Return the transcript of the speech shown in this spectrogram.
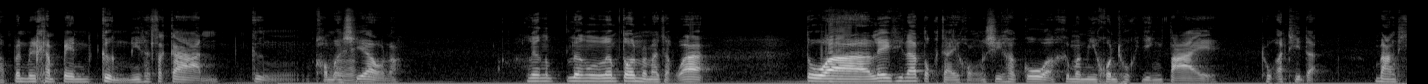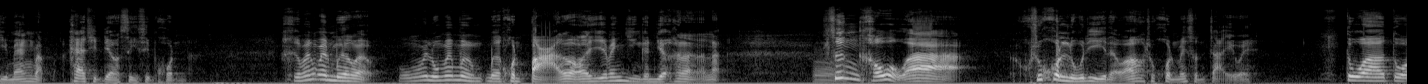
ครับเป็นเป็นแคมเปญกึ่งนิทรรศการกึ่งคอมเมอร์เชียลเนาะเรื่องเรื่องเริ่มต้นมันมาจากว่า ตัวเลขที่น่าตกใจของชิคาโกอะคือมันมีคนถูกยิงตาย ทุกอาทิตย์อะบางทีแม่งแบบแค่อาทิตย์เดียวสี่สิบคนอะคือแม่งเป็นเมืองแบบผมไม่รู้แม่งเมืองเมืองคนป่าหรือเปล่าที่แม่งยิงกันเยอะขนาดนั้นอะซึ่งเขาบอกว่าทุกคนรู้ดีแต่ว่า ทุกคนไม่สนใจเว้ย ตัวตัว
